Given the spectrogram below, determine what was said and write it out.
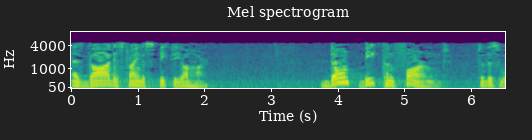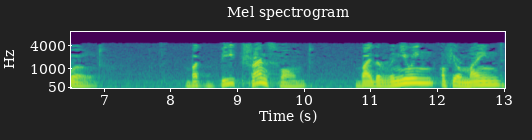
as God is trying to speak to your heart. Don't be conformed to this world, but be transformed by the renewing of your mind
